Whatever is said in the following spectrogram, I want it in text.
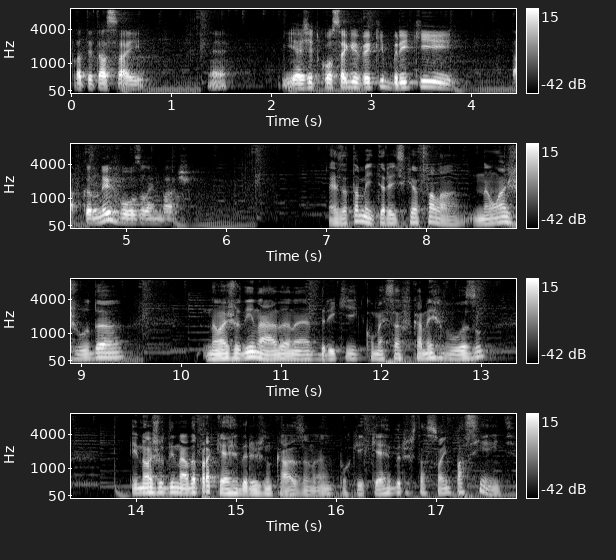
para tentar sair. Né? E a gente consegue ver que Brick tá ficando nervoso lá embaixo. Exatamente, era isso que eu ia falar. Não ajuda, não ajuda em nada, né? Brick começa a ficar nervoso e não ajuda em nada para Kerberos no caso, né? Porque Kerberos está só impaciente.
